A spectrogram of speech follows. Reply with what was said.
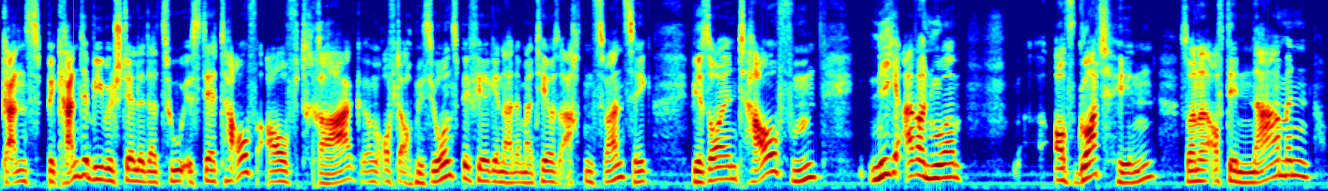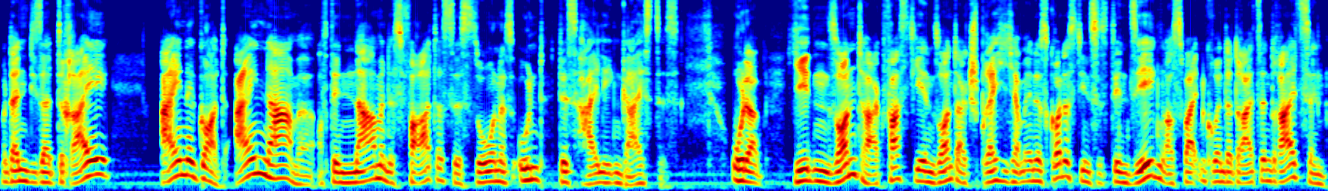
ganz bekannte Bibelstelle dazu ist der Taufauftrag, oft auch Missionsbefehl genannt in Matthäus 28. Wir sollen taufen, nicht einfach nur auf Gott hin, sondern auf den Namen und dann dieser drei eine Gott, ein Name auf den Namen des Vaters, des Sohnes und des Heiligen Geistes. Oder jeden Sonntag, fast jeden Sonntag spreche ich am Ende des Gottesdienstes den Segen aus 2. Korinther 13, 13.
